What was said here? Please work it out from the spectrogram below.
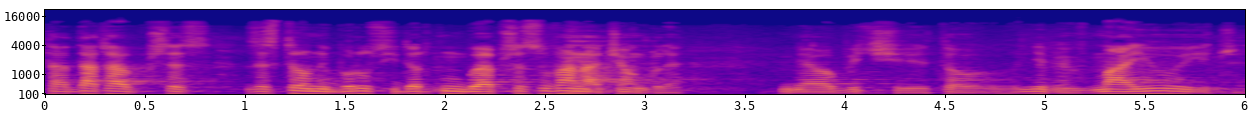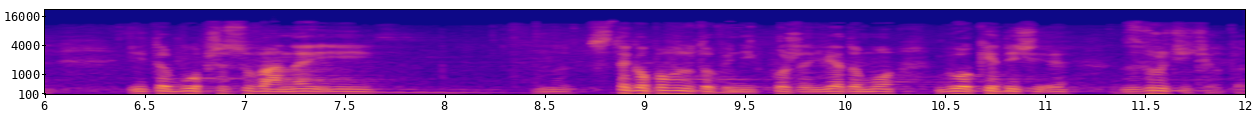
ta data przez, ze strony Borussii Dortmund była przesuwana ciągle. Miało być to, nie wiem, w maju i, czy, i to było przesuwane i no, z tego powodu to wynikło, że nie wiadomo było kiedy się zwrócić o to,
